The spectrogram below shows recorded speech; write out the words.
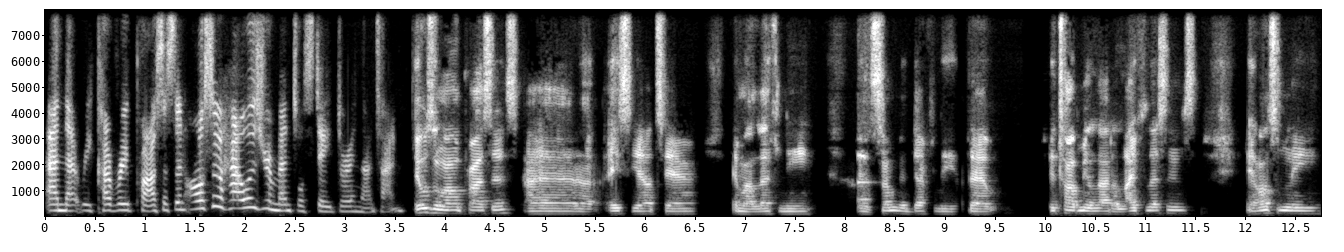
and that recovery process, and also how was your mental state during that time? It was a long process. I had an ACL tear in my left knee, and something definitely that it taught me a lot of life lessons, and ultimately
